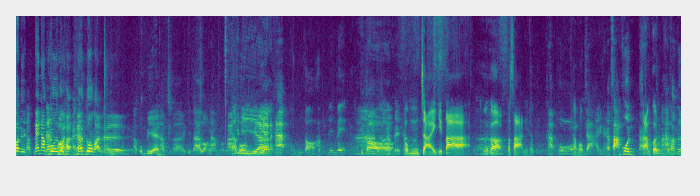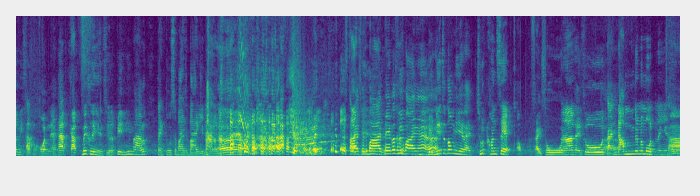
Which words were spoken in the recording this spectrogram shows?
ก่อนอื่นแนะนำตัวก่อนแนะนำตัวก่อน เออครับผมเบียร์ครับเอ่อกีตาร์ร้องนำครับครับผมพี่เบียร์นะครับผมต่อครับเล่นเบสครับพี่ต่อครับเบรกคผรับมจ่ายกีตาร์แล้วก็ประสานครับครับผมครับผมจ่ายนะครับสามคนสามคนมหาฟาเตอร์มีสามคนนะครับครับไม่เคยเห็นศิลปินที่มาแล้วแต่งตัวสบายๆอย่างนี้นานแล้วเอนะอ สไตล์สบายๆเพลงก็สบายไงเดี๋ยวนี้จะต้องมีอะไรชุดคอนเซ็ปต์เอาใส่สูทอ่าใส่สูทแต่งดำกันมาหมดอะไรเงี้ยใช่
